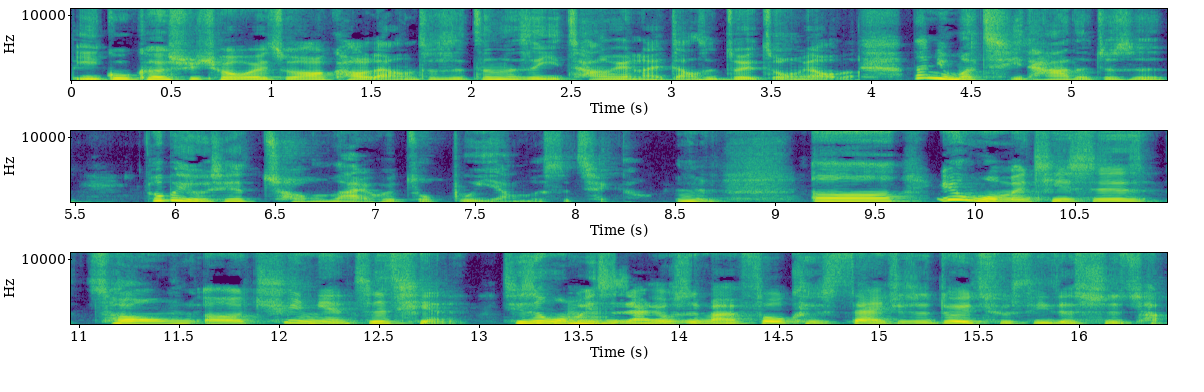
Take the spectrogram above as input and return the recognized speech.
以顾客需求为主要考量，就是真的是以长远来讲是最重要的。那你有没有其他的就是会不会有些从来会做不一样的事情啊？呃，因为我们其实从呃去年之前，其实我们一直以来都是蛮 focus 在就是对 to C 的市场，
